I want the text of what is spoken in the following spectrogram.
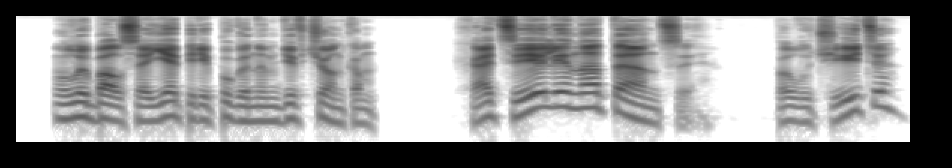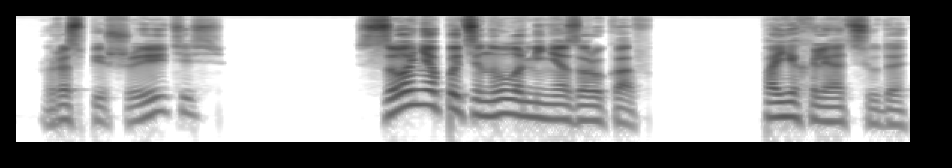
— улыбался я перепуганным девчонкам. «Хотели на танцы. Получите, распишитесь». Соня потянула меня за рукав. Поехали отсюда.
